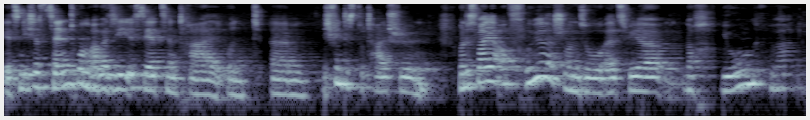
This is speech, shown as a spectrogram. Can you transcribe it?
jetzt nicht das Zentrum, aber sie ist sehr zentral. Und ähm, ich finde es total schön. Und es war ja auch früher schon so, als wir noch jung waren.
